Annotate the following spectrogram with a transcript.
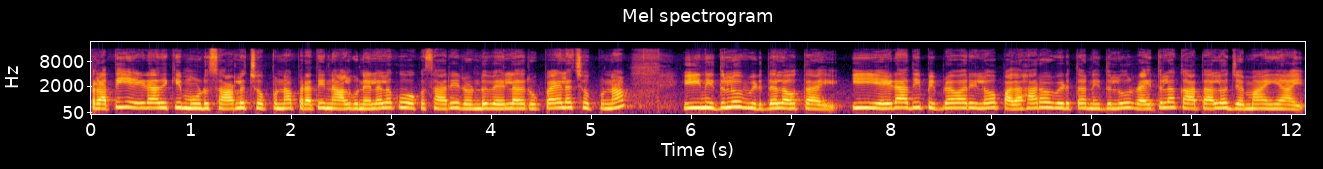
ప్రతి ఏడాదికి మూడు సార్లు చొప్పున ప్రతి నాలుగు నెలలకు ఒకసారి రెండు వేల రూపాయల చొప్పున ఈ నిధులు విడుదలవుతాయి. ఈ ఏడాది ఫిబ్రవరిలో పదహారవ విడత నిధులు రైతుల ఖాతాలో జమ అయ్యాయి.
